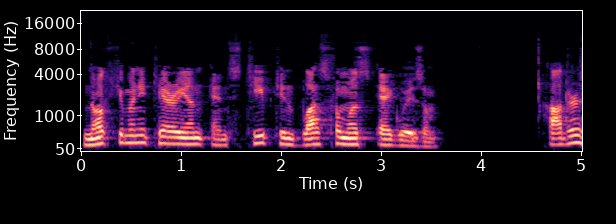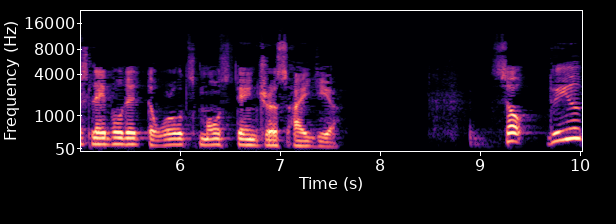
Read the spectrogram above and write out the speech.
not humanitarian, and steeped in blasphemous egoism. Others labeled it the world's most dangerous idea. So, do you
